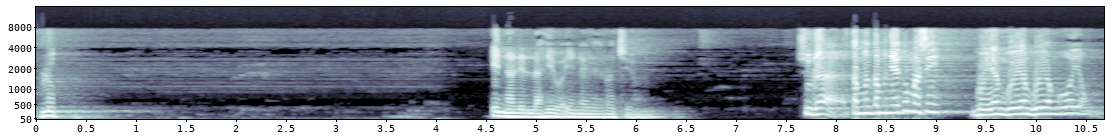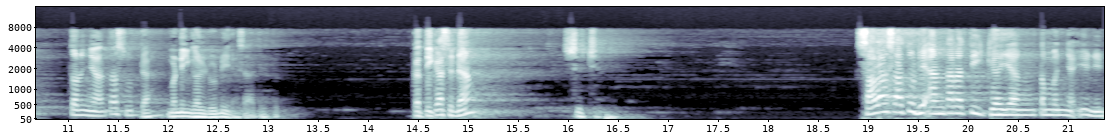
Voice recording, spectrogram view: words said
bluk Innalillahi wa inna ilaihi rajiun. Sudah teman-temannya itu masih goyang-goyang goyang-goyang. Ternyata sudah meninggal dunia saat itu. Ketika sedang sujud. Salah satu di antara tiga yang temannya ini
